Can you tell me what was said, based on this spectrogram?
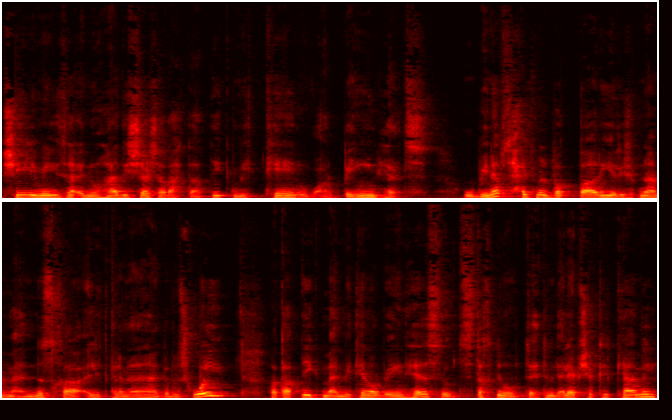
الشيء اللي يميزها إنه هذه الشاشة راح تعطيك 240 هرتز. وبنفس حجم البطارية اللي شفناها مع النسخة اللي تكلمنا عنها قبل شوي فتعطيك مع 240 هرتز وتستخدمه وتعتمد عليه بشكل كامل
